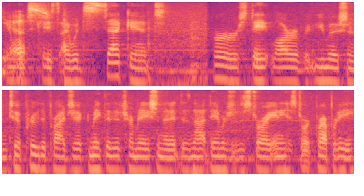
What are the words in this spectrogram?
In which case, I would second her state law review motion to approve the project, make the determination that it does not damage or destroy any historic property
